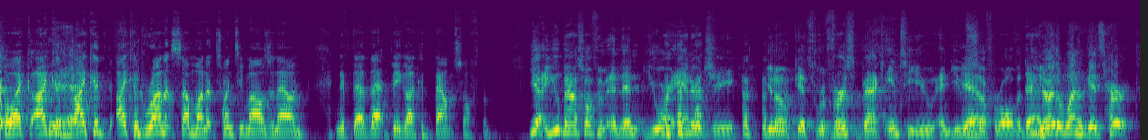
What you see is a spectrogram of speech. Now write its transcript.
So I, c- I could I could I could run at someone at 20 miles an hour, and, and if they're that big, I could bounce off them. Yeah, you bounce off him, and then your energy, you know, gets reversed back into you, and you Yeah. suffer all the damage. You're the one who gets hurt.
